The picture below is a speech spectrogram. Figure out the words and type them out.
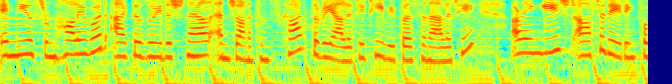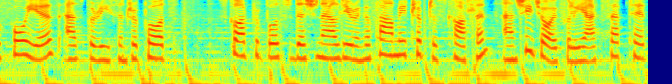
In news from Hollywood, actor Zooey Deschanel and Jonathan Scott, the reality TV personality, are engaged after dating for four years, as per recent reports. Scott proposed to Deschanel during a family trip to Scotland, and she joyfully accepted.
